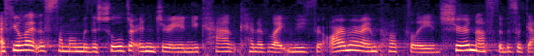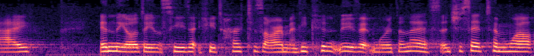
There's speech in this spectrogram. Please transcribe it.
I feel like there's someone with a shoulder injury and you can't kind of like move your arm around properly. And sure enough, there was a guy in the audience who'd, who'd hurt his arm and he couldn't move it more than this. And she said to him, Well,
